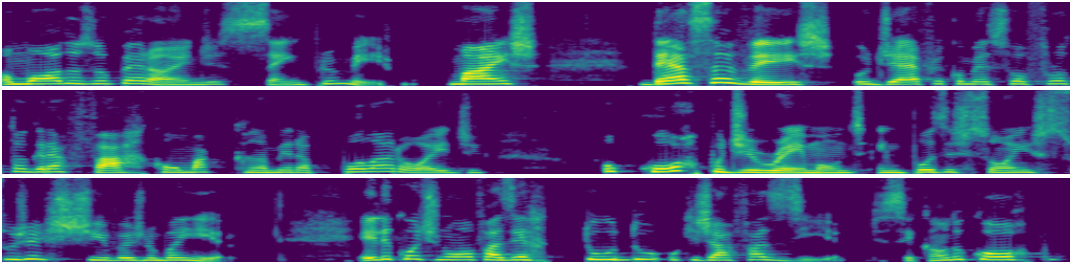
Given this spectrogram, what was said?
O modus operandi sempre o mesmo. Mas, dessa vez, o Jeffrey começou a fotografar com uma câmera Polaroid o corpo de Raymond em posições sugestivas no banheiro. Ele continuou a fazer tudo o que já fazia, dissecando o corpo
